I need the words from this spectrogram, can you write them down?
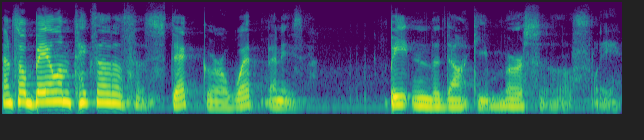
And so Balaam takes out a stick or a whip and he's beaten the donkey mercilessly.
